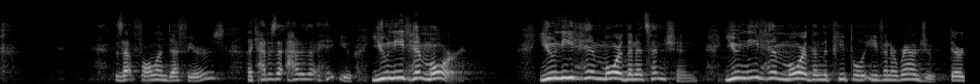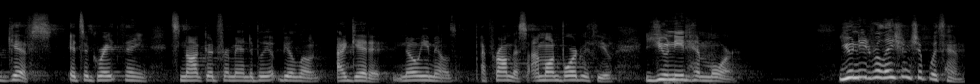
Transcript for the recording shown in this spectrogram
does that fall on deaf ears? Like, how does that, how does that hit you? You need Him more. You need him more than attention. You need him more than the people even around you. They're gifts. It's a great thing. It's not good for a man to be alone. I get it. No emails. I promise. I'm on board with you. You need him more. You need relationship with him.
